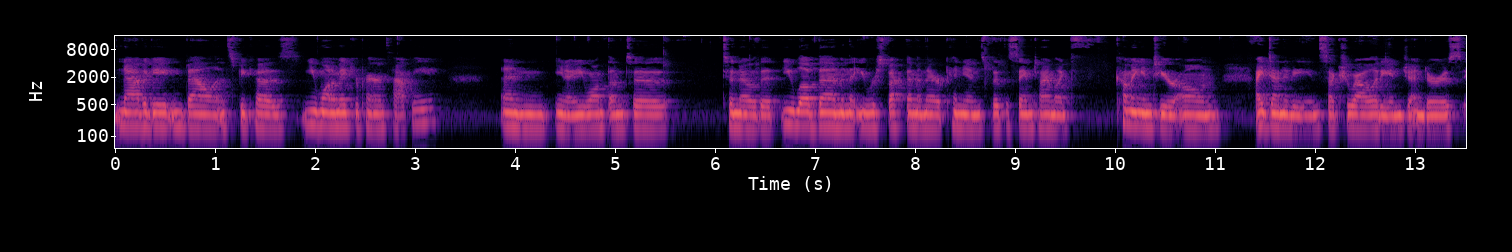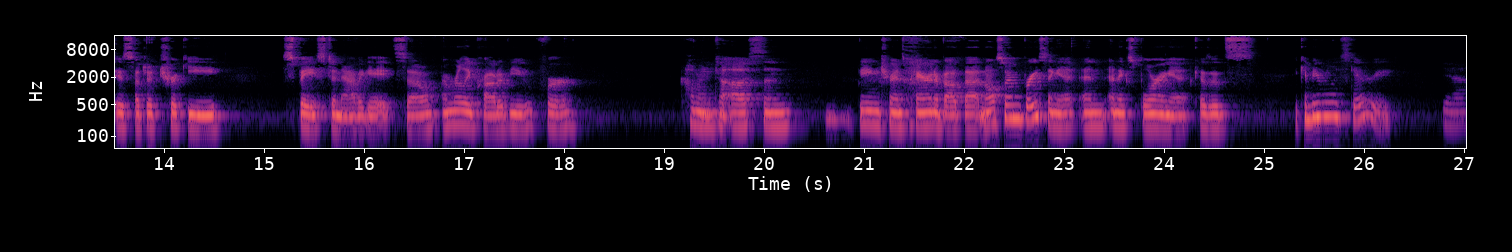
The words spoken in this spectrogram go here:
navigate and balance because you want to make your parents happy, and you know you want them to to know that you love them and that you respect them and their opinions, but at the same time, like coming into your own identity and sexuality and gender is is such a tricky space to navigate. So I'm really proud of you for coming to us and being transparent about that and also embracing it and, and exploring it because it's it can be really scary Yeah.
